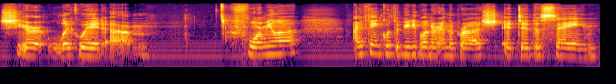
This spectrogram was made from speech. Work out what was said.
sheer liquid um, formula, I think with the Beauty Blender and the brush, it did the same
